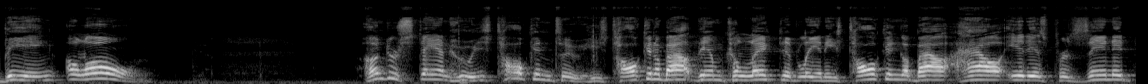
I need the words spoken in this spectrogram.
being alone understand who he's talking to. He's talking about them collectively and he's talking about how it is presented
